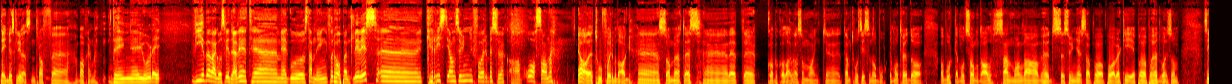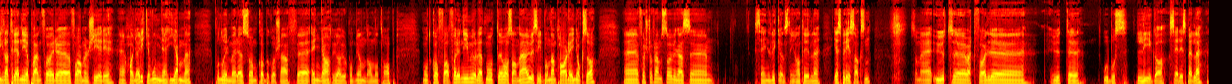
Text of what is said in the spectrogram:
den beskrivelsen traff eh, bakeren min. Den eh, gjorde det. Vi beveger oss videre vi, til mer god stemning, forhåpentligvis. Eh, Kristiansund får besøk av Åsane. Ja, det er to formlag eh, som møtes. Eh, det er et eh, KBK-lag da, som vant de to siste nå borte mot Hødd og, og borte mot Sogndal. Selvmål da, av Hødds Sundnes på, på overtid på, på Hødvoll, som sikra tre nye poeng for, for Amund Shiri. Han har ikke vunnet hjemme på Nordmøre som KBK-sjef eh, enda. Uavgjort mot Mjøndalen og tap mot Koffa. For en ny mulighet mot eh, Åsane. Jeg er usikker på om de tar den også. Eh, først og fremst så vil jeg sende lykkeønskninger til Jesper Isaksen, som er ut, i hvert fall ut Obos-ligaseriespillet.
